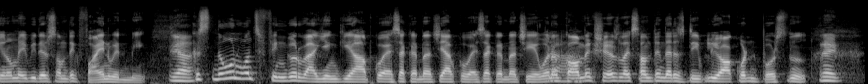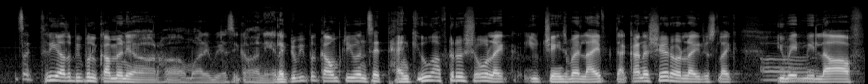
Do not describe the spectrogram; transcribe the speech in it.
you know maybe there's something fine with me because no one wants finger wagging कि आपको ऐसा करना चाहिए आपको वैसा करना चाहिए when a हाँ. comic shares like something that is deeply awkward and personal Right. it's like three other people come in here. ha like do people come to you and say thank you after a show? Like you changed my life that kind of shit or like just like uh, you made me laugh?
